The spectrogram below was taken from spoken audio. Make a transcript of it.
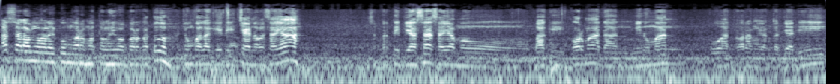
Assalamualaikum warahmatullahi wabarakatuh Jumpa lagi di channel saya Seperti biasa saya mau bagi korma dan minuman Buat orang yang kerja di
